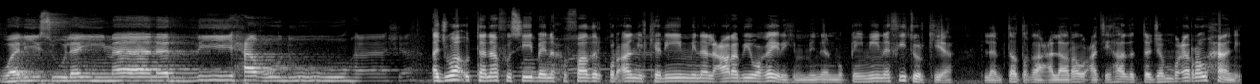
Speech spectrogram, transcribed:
ولسليمان الريح غدوها أجواء التنافس بين حفاظ القرآن الكريم من العرب وغيرهم من المقيمين في تركيا لم تطغى على روعة هذا التجمع الروحاني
